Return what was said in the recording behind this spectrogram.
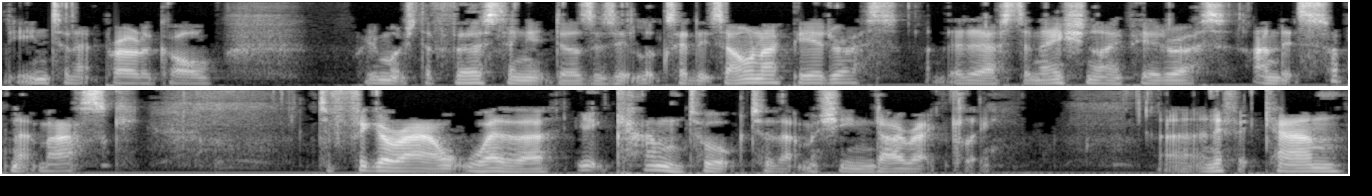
the internet protocol, pretty much the first thing it does is it looks at its own IP address, the destination IP address, and its subnet mask to figure out whether it can talk to that machine directly. Uh, and if it can,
